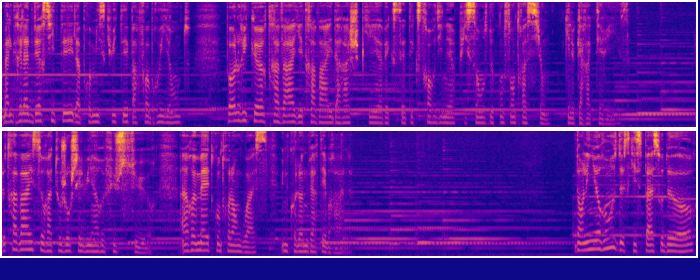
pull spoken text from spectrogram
malgré l'adversité et la promiscuité parfois bruyante, Paul Ricoeur travaille et travaille d'arrache-pied avec cette extraordinaire puissance de concentration qui le caractérise. Le travail sera toujours chez lui un refuge sûr, un remède contre l'angoisse, une colonne vertébrale. Dans l'ignorance de ce qui se passe au dehors,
